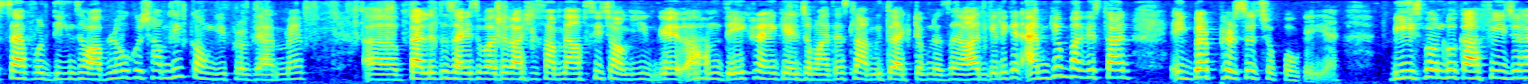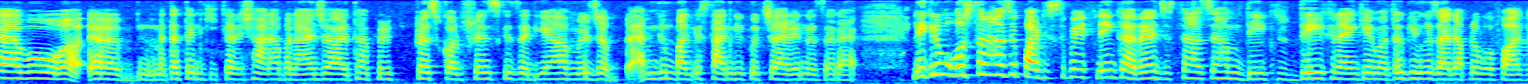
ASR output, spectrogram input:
सैफुद्दीन साहब, आप लोगों को खुश आमदीद कहूँगी प्रोग्राम में। पहले तो ज़ाहिर सी बात है, राशिद साहब, मैं आपसे चाहूँगी क्योंकि हम देख रहे हैं कि जमात इस्लामी तो एक्टिव नज़र आ रही है लेकिन एम पाकिस्तान एक बार फिर से चुप हो गई है। बीच में उनको काफ़ी जो है वो मतलब तनकी का निशाना बनाया जा रहा था फिर प्रेस कॉन्फ्रेंस के ज़रिए हमें जब एम पाकिस्तान के कुछ चेहरे नज़र आए। लेकिन वो उस तरह से पार्टिसिपेट नहीं कर रहे हैं जिस तरह से हम देख देख रहे हैं कि मतलब क्योंकि ज़ाहिर अपने वफाक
